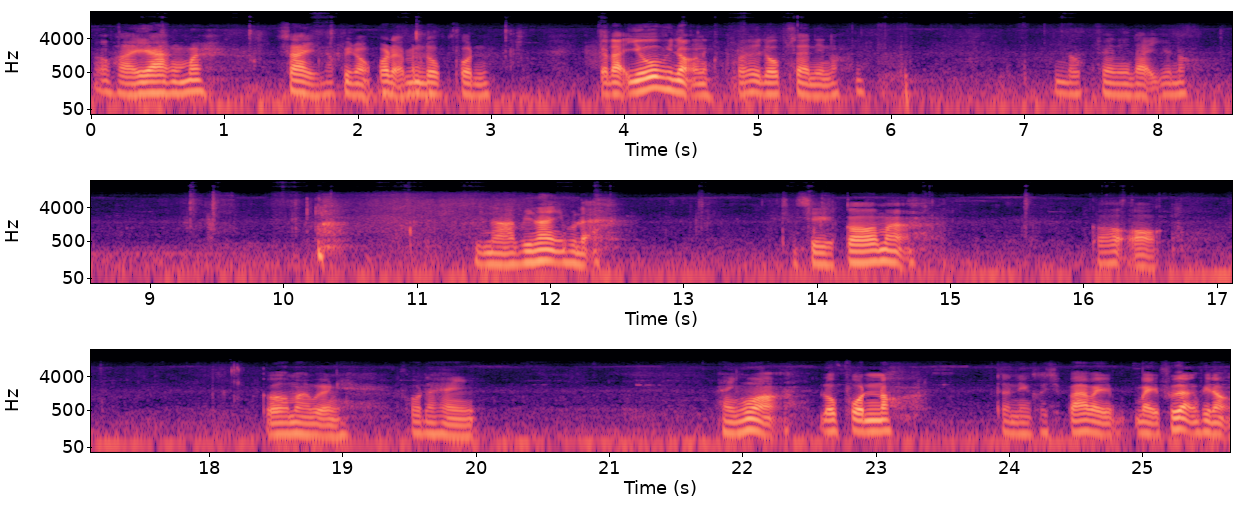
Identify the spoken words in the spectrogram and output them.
เอาผายางมาใส่นะพี่น้องเพราะแต่มันลบฝนกระดาษยุพี่น้องนี่เขาให้ลบใส่นี่เนาะลบใส่นี่ได้อยู่เนาะพี่นาพี่ไนพุ่นแหละสิก็มา ก็ออก ก็มาเบิ่งนี่พราะได้ให้ให้งัวลบฝนเนาะตอนนี้เขาชิป้าใบใบเฟื่องพี่น้อง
